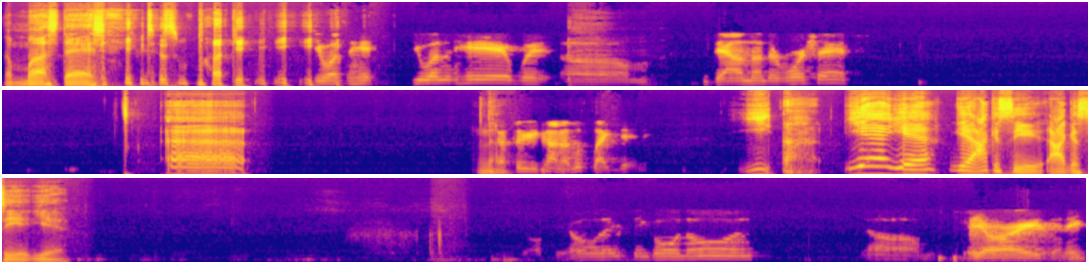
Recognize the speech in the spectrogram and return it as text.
the mustache. you just bugging me. You wasn't here. You wasn't here with um, Down Under Rorschach. Uh, no. That's what he kind of looked like, didn't he? Ye- Yeah, yeah, yeah. I can see it. I can see it. Yeah. Oh, everything going on. Um, they all right. Then they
